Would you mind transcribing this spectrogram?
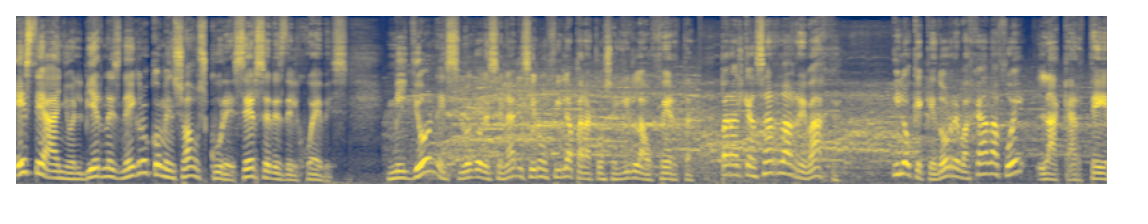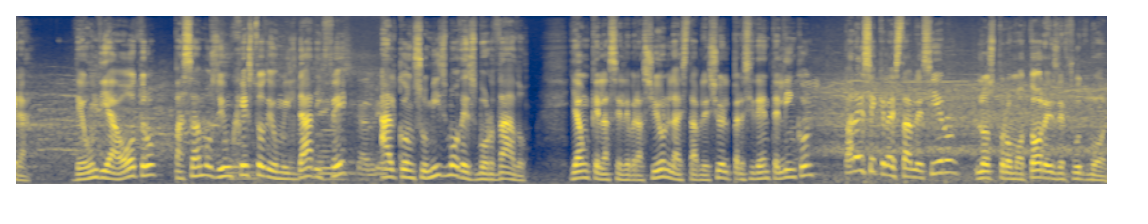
Este año el Viernes Negro comenzó a oscurecerse desde el jueves. Millones luego de cenar hicieron fila para conseguir la oferta, para alcanzar la rebaja. Y lo que quedó rebajada fue la cartera. De un día a otro pasamos de un gesto de humildad y fe al consumismo desbordado y aunque la celebración la estableció el presidente Lincoln, parece que la establecieron los promotores de fútbol.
